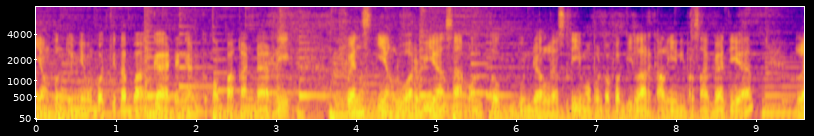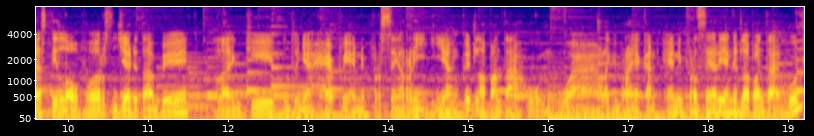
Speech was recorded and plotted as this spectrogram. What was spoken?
yang tentunya membuat kita bangga dengan kekompakan dari fans yang luar biasa untuk Bunda Lesti maupun Papa Bilar kali ini persahabat ya Lesti Lovers Jadetabek lagi tentunya happy anniversary yang ke-8 tahun. Wah wow, lagi merayakan anniversary yang ke-8 tahun.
